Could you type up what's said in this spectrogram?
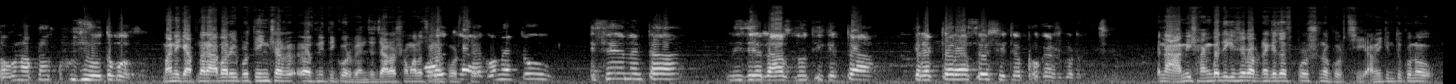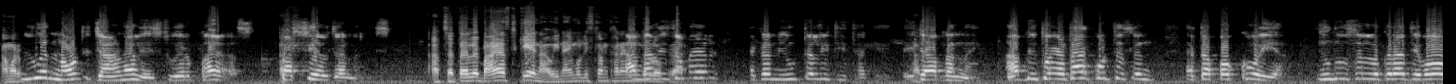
তখন আপনার খুশি হতো মানে কি আপনারা আবার ওই প্রতিহিংসার রাজনীতি করবেন যে যারা সমালোচনা করছে? এখন একটু এসেন একটা নিজের রাজনৈতিক একটা ক্যারেক্টার আছে সেটা প্রকাশ ঘটাচ্ছে। না আমি সাংবাদিক হিসেবে আপনাকে জাস্ট প্রশ্ন করছি। আমি কিন্তু কোনো আমার you are not journalist you are bias partial journalist আচ্ছা তাহলে বায়াস্ট কে না? ওই নাইমুল ইসলাম খানের মতো লোকরা। জার্নালিজমের একটা নিউট্রালিটি থাকে এটা আপনার নাই। আপনি তো অ্যাটাক করতেছেন একটা পক্ষ হইয়া। ইউনুসের লোকেরা যেভাবে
